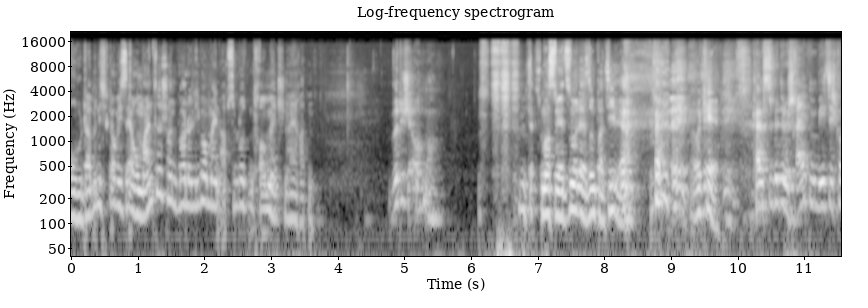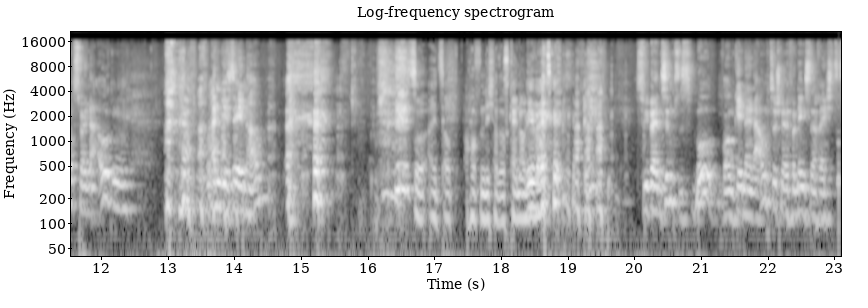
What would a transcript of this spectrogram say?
Oh, da bin ich, glaube ich, sehr romantisch und würde lieber meinen absoluten Traummenschen heiraten. Würde ich auch machen. Das machst du jetzt nur der Sympathie. Ja. Okay. Kannst du bitte beschreiben, wie sich kurz meine Augen angesehen haben? So, als ob hoffentlich hat das keiner gehört. das ist wie bei den Simpsons. Wo? Warum gehen deine Augen so schnell von links nach rechts?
